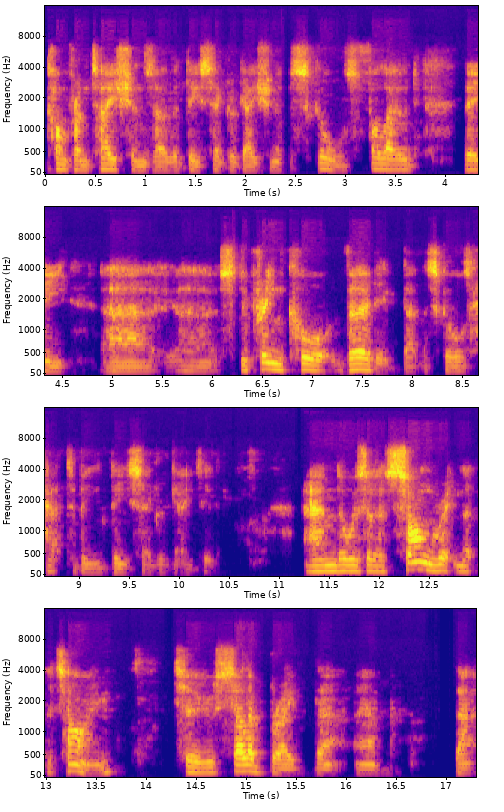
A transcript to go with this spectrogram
confrontations over desegregation of schools followed the uh, uh, Supreme Court verdict that the schools had to be desegregated. And there was a song written at the time to celebrate that, um, that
